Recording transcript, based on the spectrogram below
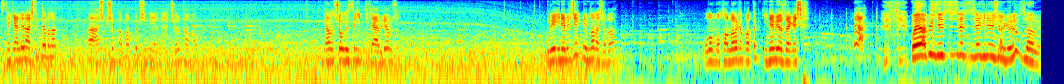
Biz tekerleri açtık değil mi lan? Ha açmışım kapattım şimdi yeniden açıyorum tamam. Yalnız çok hızlı gittik ha biliyor musun? Buraya inebilecek miyim lan acaba? Oğlum motorları kapattık. inemiyoruz arkadaşlar. Bayağı bildiğin süzüle süzüle gidiyor şu an görüyor musun abi?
